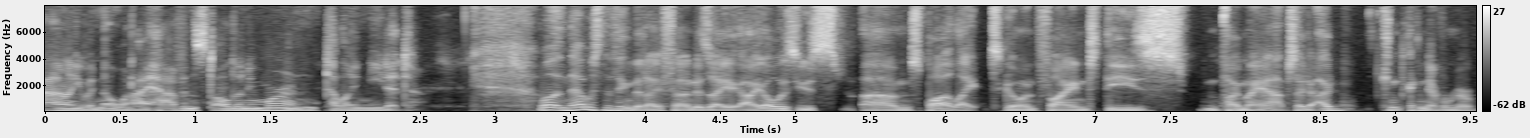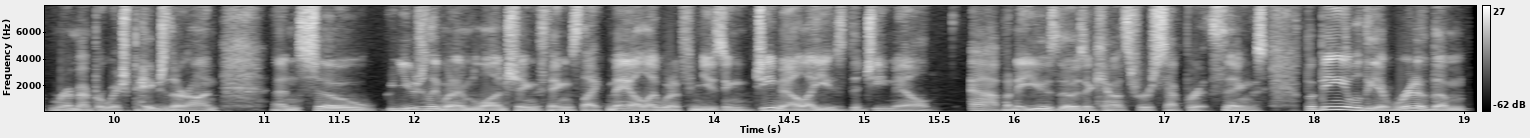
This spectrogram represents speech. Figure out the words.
I don't even know what I have installed anymore until I need it. Well, and that was the thing that I found is I, I always use um, Spotlight to go and find these find my apps. I, I, can, I can never remember which page they're on, and so usually when I'm launching things like Mail, like when if I'm using Gmail, I use the Gmail app and I use those accounts for separate things. But being able to get rid of them,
